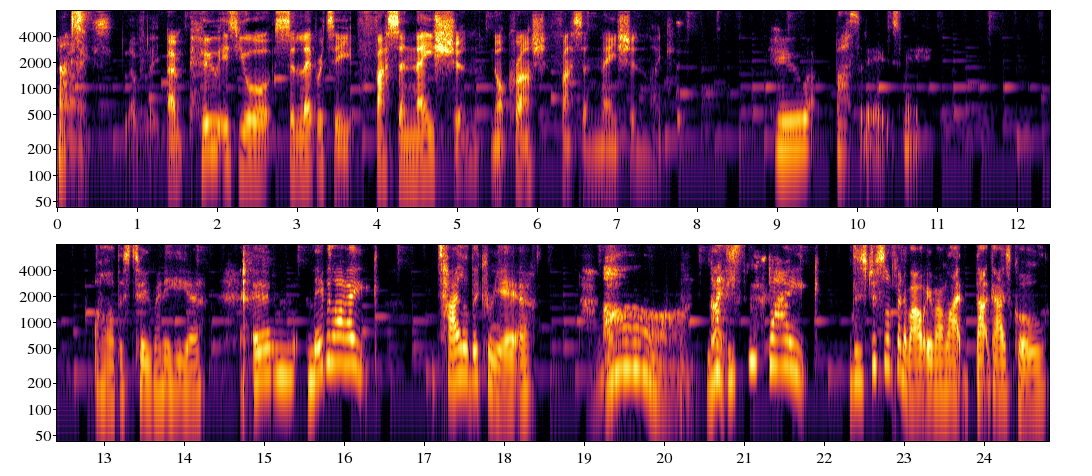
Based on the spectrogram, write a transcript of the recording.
Nice. Lovely. Um, who is your celebrity fascination? Not crush, fascination. Like, Who fascinates me? Oh, there's too many here. Um, maybe like Tyler the Creator. Oh, nice. He's just like there's just something about him. I'm like, that guy's cool.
